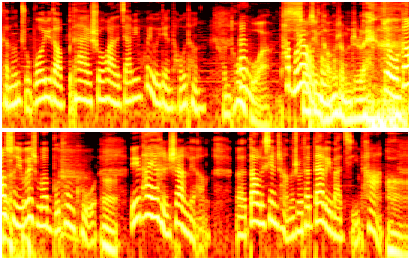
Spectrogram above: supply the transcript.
可能主播遇到不太爱说话的嘉宾会有一点头疼。很痛苦啊，他不让我痛什么之类的，对，我告诉你为什么不痛苦，嗯因为他也很善良。呃，到了现场的时候，他带了一把吉他，啊，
